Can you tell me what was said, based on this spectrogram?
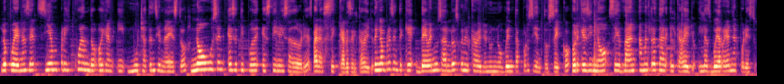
lo pueden hacer siempre y cuando, oigan, y mucha atención a esto, no usen ese tipo de estilizadores para secarse el cabello. Tengan presente que deben usarlos con el cabello en un 90% seco, porque si no se van a maltratar el cabello y las voy a regañar por eso.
